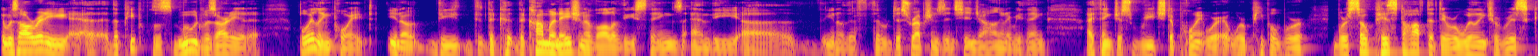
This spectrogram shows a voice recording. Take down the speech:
it was already uh, the people's mood was already at a boiling point. You know, the the, the combination of all of these things and the uh, you know the, the disruptions in Xinjiang and everything, I think just reached a point where where people were were so pissed off that they were willing to risk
